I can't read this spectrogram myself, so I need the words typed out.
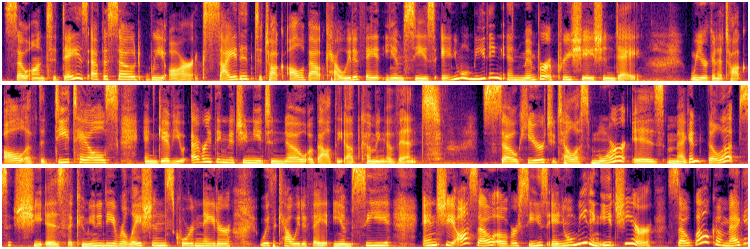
So, on today's episode, we are excited to talk all about Coweta Fayette EMC's annual meeting and Member Appreciation Day. We are going to talk all of the details and give you everything that you need to know about the upcoming event. So, here to tell us more is Megan Phillips. She is the Community Relations Coordinator with Coweta Fayette EMC, and she also oversees annual meeting each year. So, welcome, Megan.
